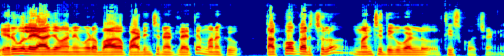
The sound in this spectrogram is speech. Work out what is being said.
ఎరువుల యాజమాన్యం కూడా బాగా పాటించినట్లయితే మనకు తక్కువ ఖర్చులో మంచి దిగుబడులు తీసుకోవచ్చండి.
